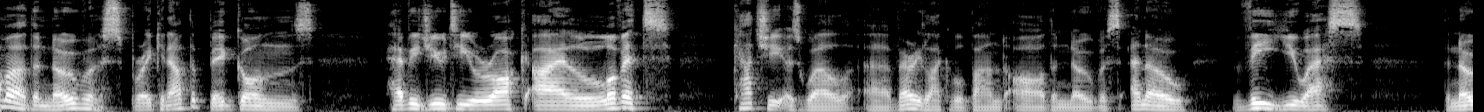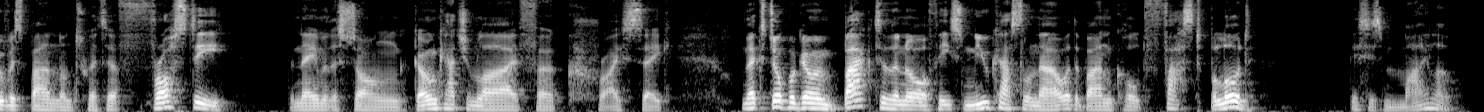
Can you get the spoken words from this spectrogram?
The Novus, breaking out the big guns. Heavy duty rock, I love it. Catchy as well. A very likable band are the Novus. N O V U S. The Novus Band on Twitter. Frosty, the name of the song. Go and catch them live, for Christ's sake. Next up, we're going back to the northeast, Newcastle now, with a band called Fast Blood. This is Milo.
